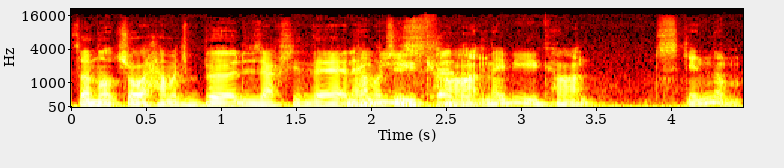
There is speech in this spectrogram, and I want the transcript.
so I'm not sure how much bird is actually there and how much is it. Maybe much you is can't. feathered. Maybe you can't skin them.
